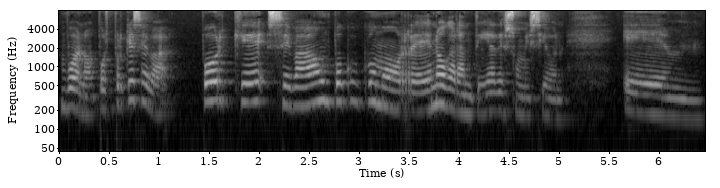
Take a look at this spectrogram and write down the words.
Bueno, pues ¿por qué se va? Porque se va un poco como rehén o garantía de sumisión. Em,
